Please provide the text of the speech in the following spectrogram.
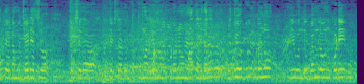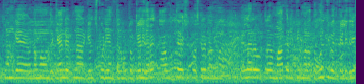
ಮತ್ತು ನಮ್ಮ ಜೆ ಡಿ ಎಸ್ ಪಕ್ಷದ ಅಧ್ಯಕ್ಷರಾದಂಥ ಕುಮಾರ್ ಅವರು ಕೂಡ ಮಾತಾಡಿದ್ದಾರೆ. ಪ್ರತಿಯೊಬ್ಬರು ಕೂಡ ಈ ಒಂದು ಬೆಂಬಲವನ್ನು ಕೊಡಿ, ನಮಗೆ ನಮ್ಮ ಒಂದು ಕ್ಯಾಂಡಿಡೇಟ್ನ ಗೆಲ್ಸ್ಕೊಡಿ ಅಂತ ಹೇಳ್ಬಿಟ್ಟು ಕೇಳಿದ್ದಾರೆ. ಆ ಉದ್ದೇಶಕ್ಕೋಸ್ಕರ ನಮ್ಮ ಎಲ್ಲರ ಹತ್ರ ಮಾತಾಡಿ ತೀರ್ಮಾನ ತೊಗೊತೀವಿ ಅಂತ ಹೇಳಿದ್ರಿ.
